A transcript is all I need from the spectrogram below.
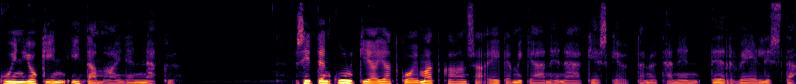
kuin jokin itämainen näky. Sitten kulkija jatkoi matkaansa eikä mikään enää keskeyttänyt hänen terveellistä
